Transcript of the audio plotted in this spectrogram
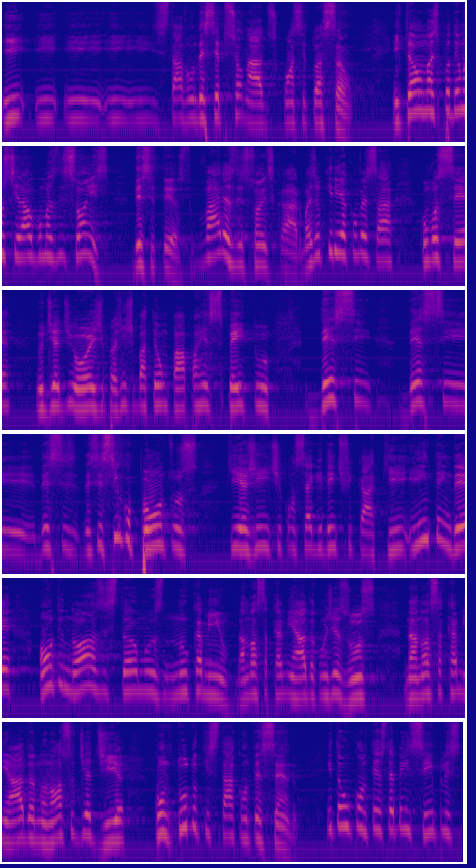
e, e, e, e, estavam decepcionados com a situação. Então, nós podemos tirar algumas lições desse texto, várias lições, claro, mas eu queria conversar com você no dia de hoje para a gente bater um papo a respeito desse, desse, desse, desses cinco pontos que a gente consegue identificar aqui e entender onde nós estamos no caminho, na nossa caminhada com Jesus, na nossa caminhada, no nosso dia a dia, com tudo o que está acontecendo. Então, o contexto é bem simples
